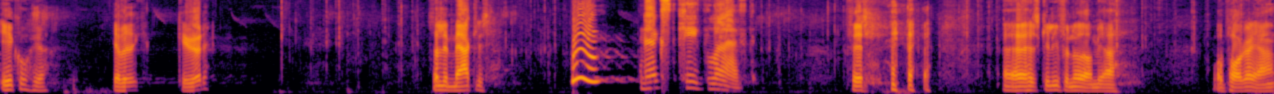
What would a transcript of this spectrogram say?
ekko her. Jeg ved ikke. Kan I høre det? Så er det lidt mærkeligt. Next keep left. Fedt. Øh, jeg skal lige finde ud af, om jeg... Hvor pokker jeg er.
